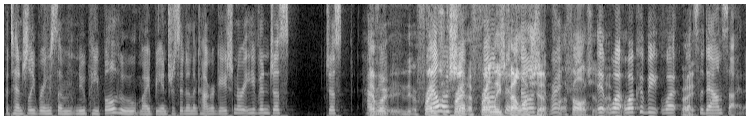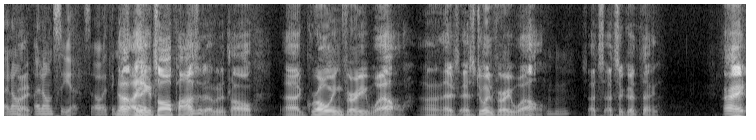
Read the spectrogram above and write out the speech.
potentially bring some new people who might be interested in the congregation or even just just having Every, a friend, fellowship, a friendly fellowship, fellowship, right. fellowship. it, what what could be what Right. what's the downside i don't Right. i don't see it so i think No, I think it's all positive and it's all uh, growing very well. Uh, it's, it's doing very well. Mm-hmm. So that's that's a good thing. All right,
